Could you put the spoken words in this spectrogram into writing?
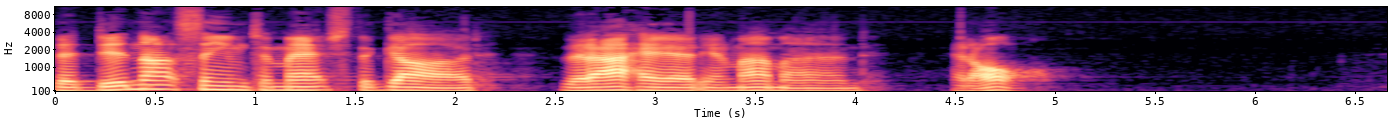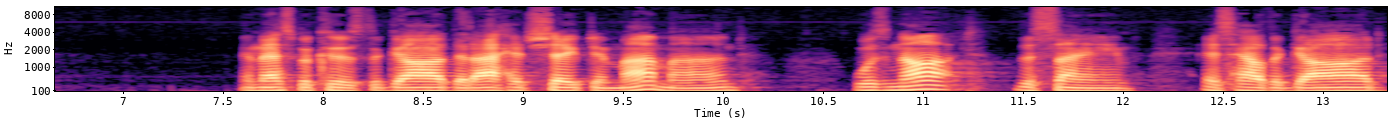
that did not seem to match the God that I had in my mind at all. And that's because the God that I had shaped in my mind was not the same as how the God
